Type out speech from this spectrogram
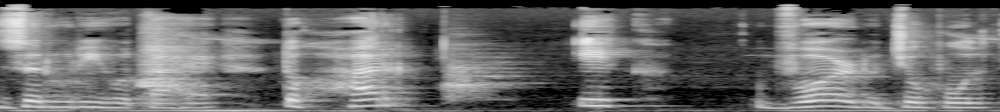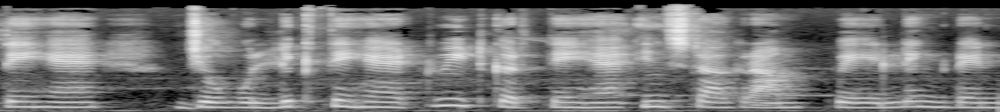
ज़रूरी होता है। तो हर एक वर्ड जो बोलते हैं जो वो लिखते हैं ट्वीट करते हैं इंस्टाग्राम पे लिंकडिन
